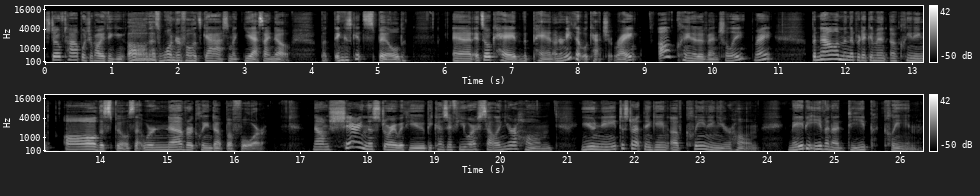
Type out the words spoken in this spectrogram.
stovetop which you're probably thinking oh that's wonderful it's gas. I'm like yes i know. But things get spilled and it's okay the pan underneath it will catch it right? I'll clean it eventually right? But now i'm in the predicament of cleaning all the spills that were never cleaned up before. Now i'm sharing this story with you because if you are selling your home you need to start thinking of cleaning your home maybe even a deep clean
